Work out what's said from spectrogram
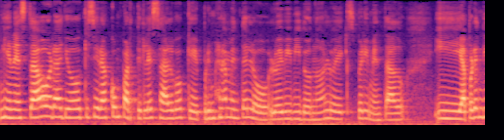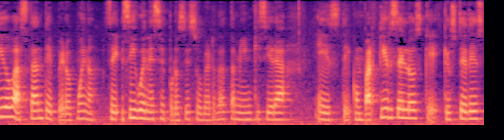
Y en esta hora yo quisiera compartirles algo que primeramente lo, he vivido, ¿no? Lo he experimentado y he aprendido bastante, pero bueno, sigo en ese proceso, ¿verdad? También quisiera este, compartírselos, que, que ustedes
